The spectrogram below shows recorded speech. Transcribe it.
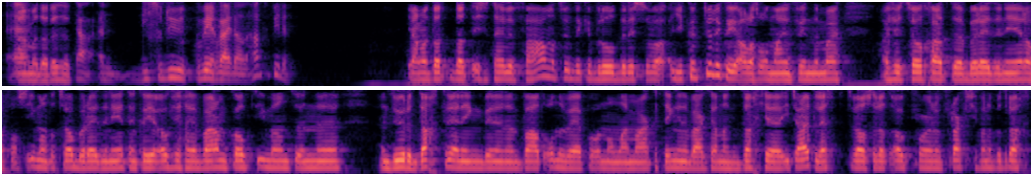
en, Ja, maar dat is het. ja, en die structuur proberen wij dan aan te bieden. Ja, maar dat, dat is het hele verhaal natuurlijk. Ik bedoel, er is wel, je kunt, natuurlijk kun je alles online vinden, maar als je het zo gaat eh, beredeneren, of als iemand het zo beredeneert, dan kun je ook zeggen, waarom koopt iemand een, eh, een dure dagtraining binnen een bepaald onderwerp een online marketing, en waar ik dan een dagje iets uitleg, terwijl ze dat ook voor een fractie van het bedrag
